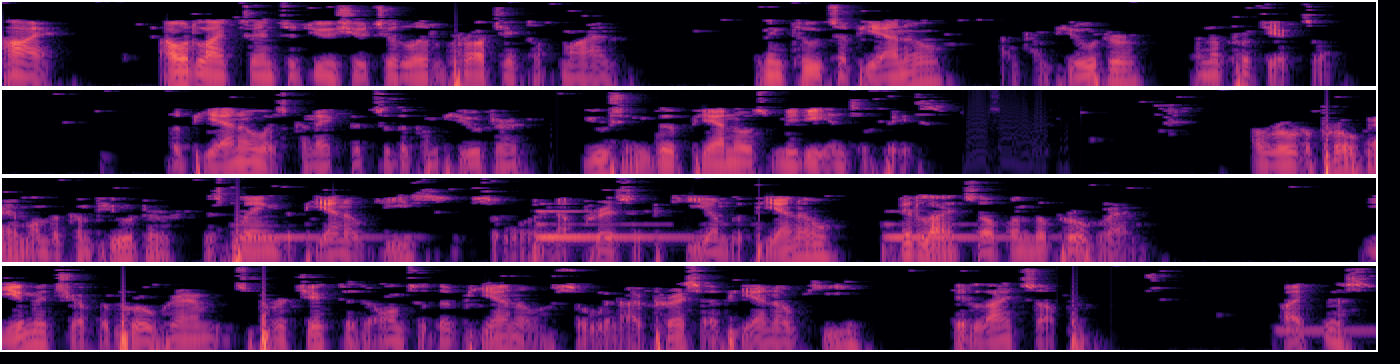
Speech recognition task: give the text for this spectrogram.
Hi, I would like to introduce you to a little project of mine. It includes a piano, a computer, and a projector. The piano is connected to the computer using the piano's MIDI interface. I wrote a program on the computer displaying the piano keys, so when I press a key on the piano, it lights up on the program. The image of the program is projected onto the piano, so when I press a piano key, it lights up. Like this.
